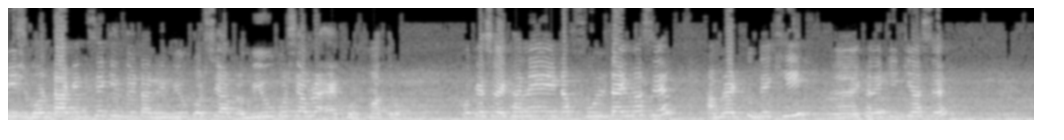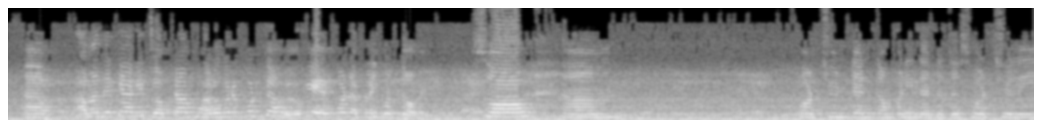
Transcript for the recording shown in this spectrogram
বিশ ঘণ্টা আগে দিছে, কিন্তু এটা রিভিউ করছি ভিউ করছি আমরা এখন, মাত্র। ওকে সো এখানে এটা ফুল টাইম আছে। আমরা একটু দেখি এখানে কি কি আছে। আমাদেরকে আগে জবটা ভালো করে করতে হবে ওকে এরপর অ্যাপ্লাই করতে হবে। So fortune ten company that হচ্ছে ভার্চুয়ালি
